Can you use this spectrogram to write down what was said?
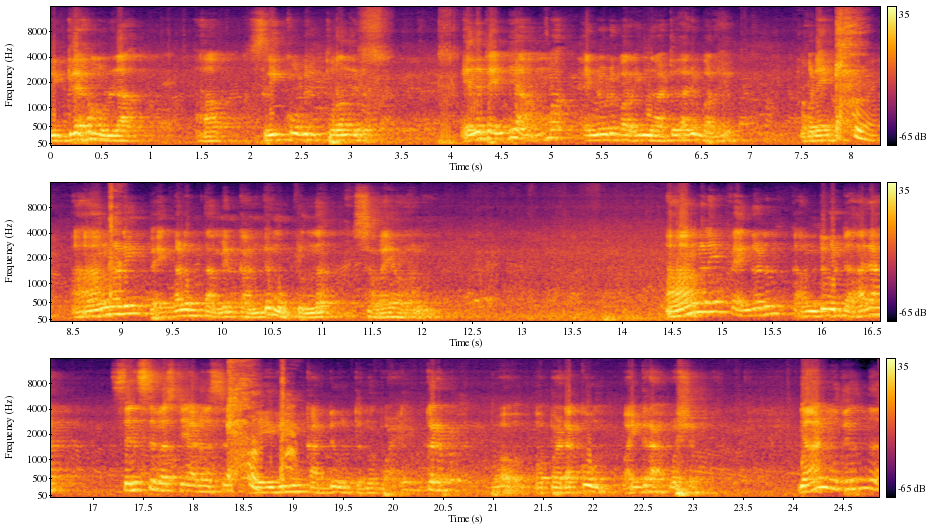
വിഗ്രഹമുള്ള ആ ശ്രീകോവിൽ തുറന്നിടും. എന്നിട്ട് എന്റെ അമ്മ എന്നോട് പറയും നാട്ടുകാരും പറയും അവിടെ ആങ്ങളെയും പെങ്ങളും തമ്മിൽ കണ്ടുമുട്ടുന്ന സമയമാണ്. ആങ്ങളെയും പെങ്ങളും കണ്ടുമുട്ട ആരാ? സെന്റ് സെബസ്ത്യാനോസ് ദേവിയും കണ്ടുമുട്ടുന്നു. ഭയങ്കര പടക്കവും ഭയങ്കര ആഘോഷവും ഞാൻ മുതിർന്ന്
